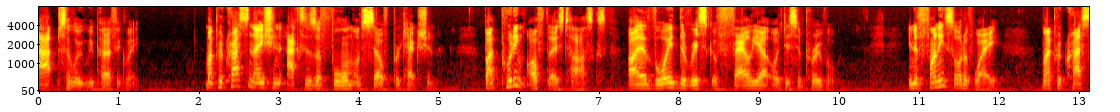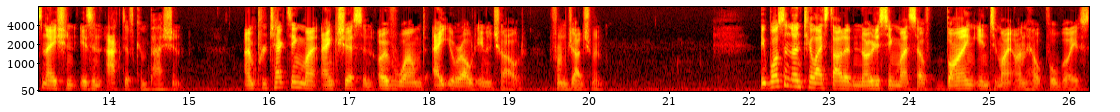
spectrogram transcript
absolutely perfectly. My procrastination acts as a form of self protection. By putting off those tasks, I avoid the risk of failure or disapproval. In a funny sort of way, my procrastination is an act of compassion. I'm protecting my anxious and overwhelmed eight year old inner child from judgment. It wasn't until I started noticing myself buying into my unhelpful beliefs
